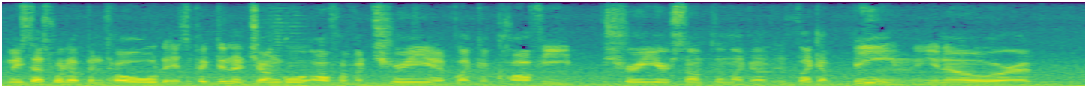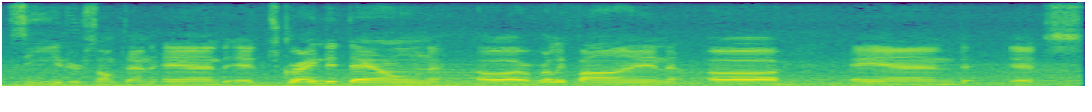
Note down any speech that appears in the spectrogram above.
At least that's what I've been told. It's picked in a jungle off of a tree, of like a coffee tree or something. Like a, it's like a bean, you know, or a seed or something, and it's grinded down uh, really fine. Uh, and it's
